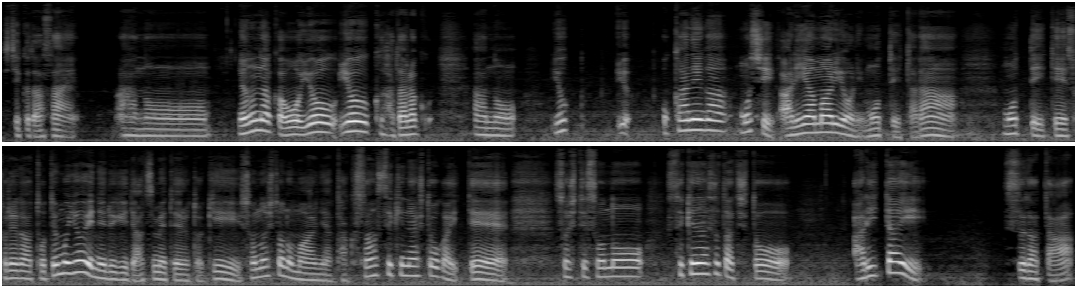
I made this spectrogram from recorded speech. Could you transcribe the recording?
してください。あのー、世の中をよ、よく働く、あの、よ、よ、お金がもし有り余るように持っていたら、持っていて、それがとても良いエネルギーで集めている時、その人の周りにはたくさん素敵な人がいて、そしてその素敵な人たちとありたい姿、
